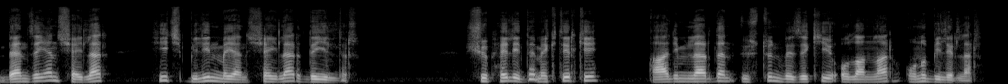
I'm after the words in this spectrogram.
benzeyen şeyler, hiç bilinmeyen şeyler değildir. Şüpheli demektir ki, alimlerden üstün ve zeki olanlar onu bilirler.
